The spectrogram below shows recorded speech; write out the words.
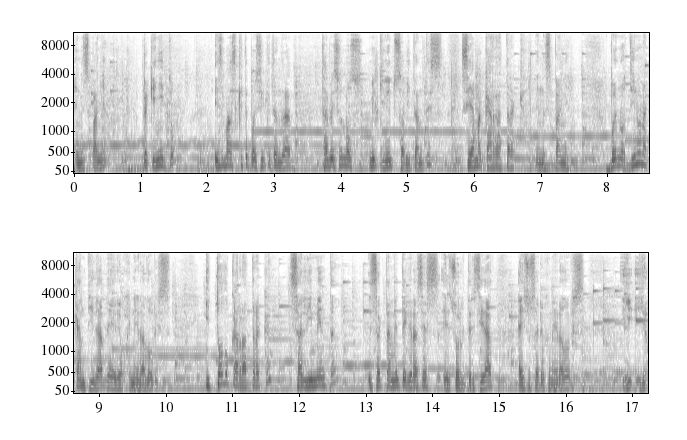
en España, pequeñito, es más, ¿qué te puedo decir que tendrá? Tal vez unos 1500 habitantes. Se llama Carratrac en España. Bueno, tiene una cantidad de aerogeneradores y todo Carratraca se alimenta exactamente gracias a su electricidad a esos aerogeneradores. Y, y yo,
